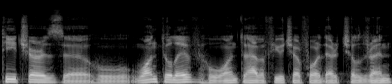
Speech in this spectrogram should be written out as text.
teachers who want to live, who want to have a future for their children,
